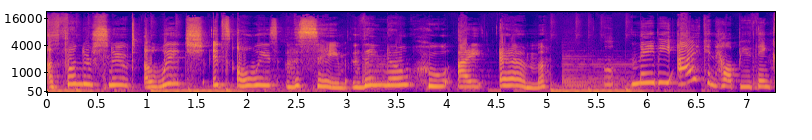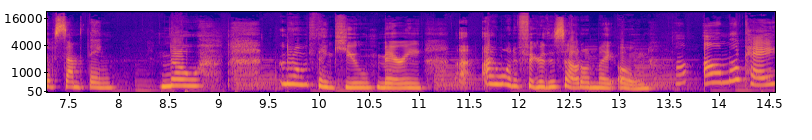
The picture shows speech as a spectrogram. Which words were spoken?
a thunder snoot, a witch. It's always the same. They know who I am. Maybe I can help you think of something. No, no, thank you, Mary. I, I want to figure this out on my own. Uh, um, okay.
